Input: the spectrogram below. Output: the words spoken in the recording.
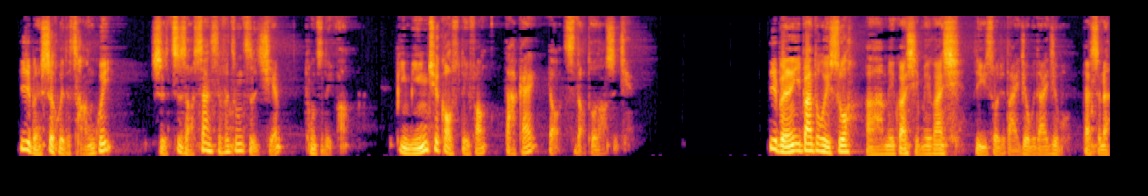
日本社会的常规是至少三十分钟之前通知对方，并明确告诉对方大概要迟到多长时间。日本人一般都会说：“啊，没关系，没关系。”至于说就大一就不大一步，但是呢，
